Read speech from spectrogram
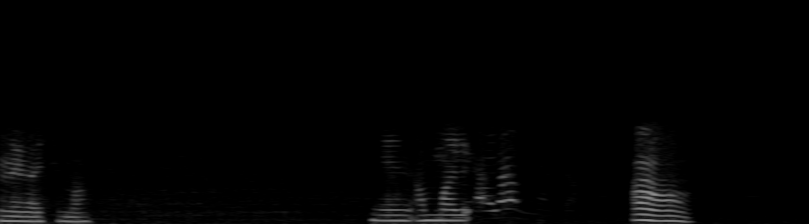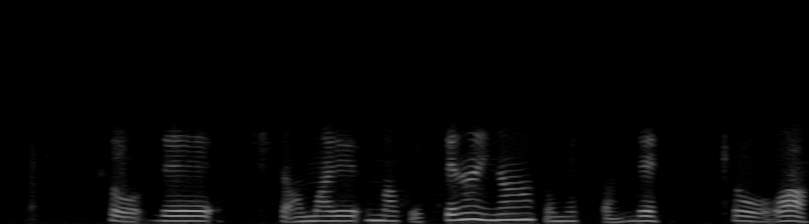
お願いします。ね、あんまり。うんうん。そう。で、ちょっとあんまりうまくいってないなと思ったんで、今日は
